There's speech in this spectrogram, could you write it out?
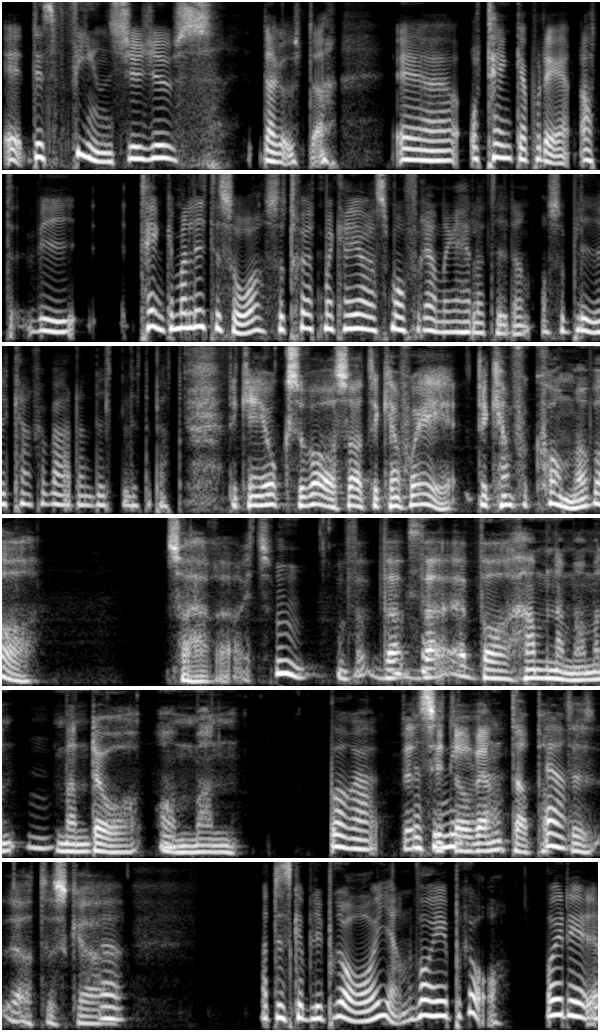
Eh, det finns ju ljus där ute. Eh, och tänka på det, att vi Tänker man lite så, så tror jag att man kan göra små förändringar hela tiden och så blir kanske världen lite, lite bättre. Det kan ju också vara så att det kanske är, det kanske kommer vara så här rörigt. Mm, var hamnar man, mm. man då om mm. man bara sitter och väntar på ja. att, det, att det ska... Ja. Att det ska bli bra igen. Vad är bra? Vad är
